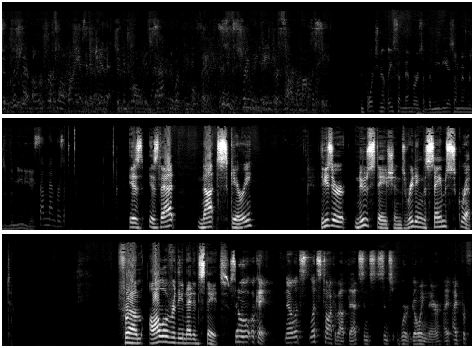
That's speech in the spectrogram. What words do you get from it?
To push their own personal bias and agenda to control exactly what people think. This is extremely dangerous to our democracy. Unfortunately, some members of the media some members of the media some members of Is is that not scary? These are news stations reading the same script from all over the United States. So okay, now let's let's talk about that since since we're going there. I, I pref-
